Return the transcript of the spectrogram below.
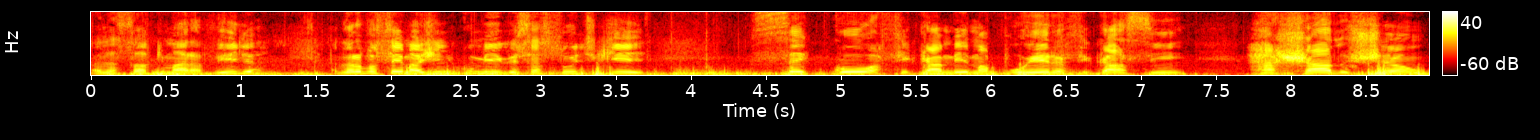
Olha só que maravilha. Agora você imagine comigo esse açude que secou a ficar mesmo a poeira, ficar assim, rachado o chão,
